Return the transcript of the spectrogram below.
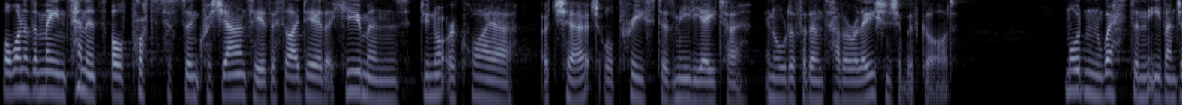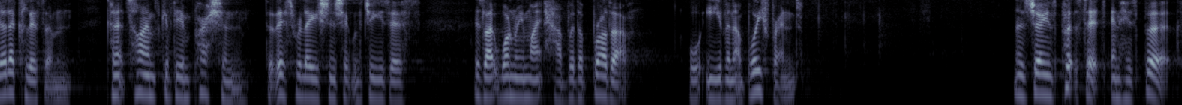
Well, one of the main tenets of Protestant Christianity is this idea that humans do not require a church or priest as mediator in order for them to have a relationship with God. Modern Western evangelicalism can at times give the impression that this relationship with Jesus is like one we might have with a brother or even a boyfriend. as Jones puts it in his book,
